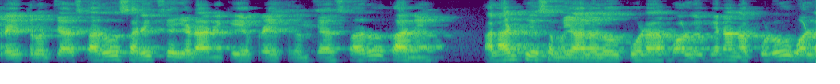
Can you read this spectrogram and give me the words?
ప్రయత్నం చేస్తారు సరి చేయడానికి ప్రయత్నం చేస్తారు. కానీ అలాంటి సమయాలలో కూడా వాళ్ళు విననప్పుడు వాళ్ళ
